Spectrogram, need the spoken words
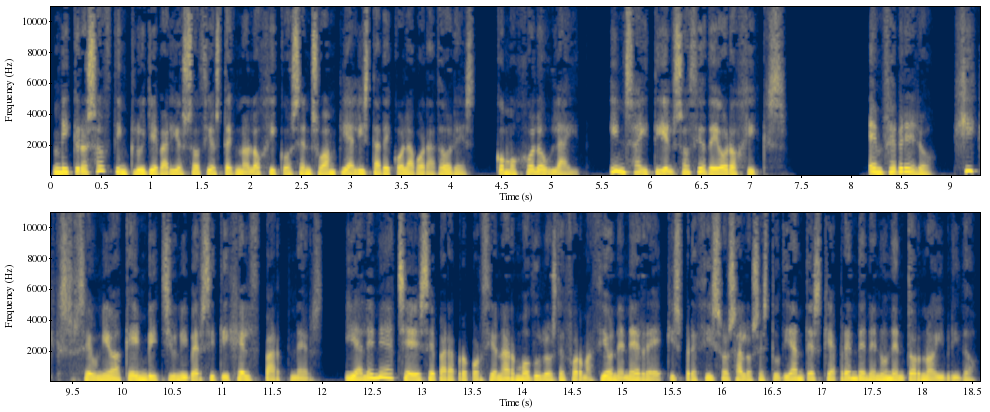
Microsoft incluye varios socios tecnológicos en su amplia lista de colaboradores, como HoloLight, Insight y el socio de oro Higgs. En febrero, Higgs se unió a Cambridge University Health Partners y al NHS para proporcionar módulos de formación en RX precisos a los estudiantes que aprenden en un entorno híbrido.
